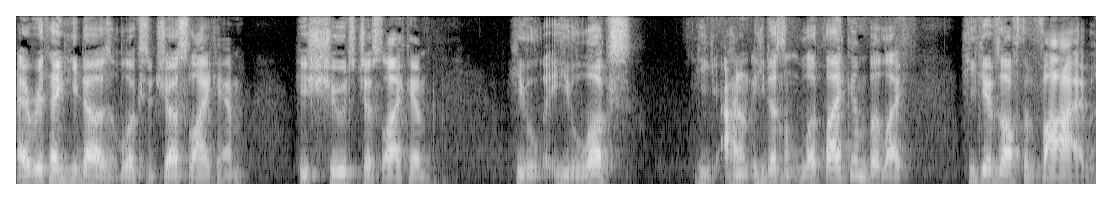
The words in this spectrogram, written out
everything he does looks just like him. He shoots just like him. He he looks he I don't he doesn't look like him, but like he gives off the vibe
